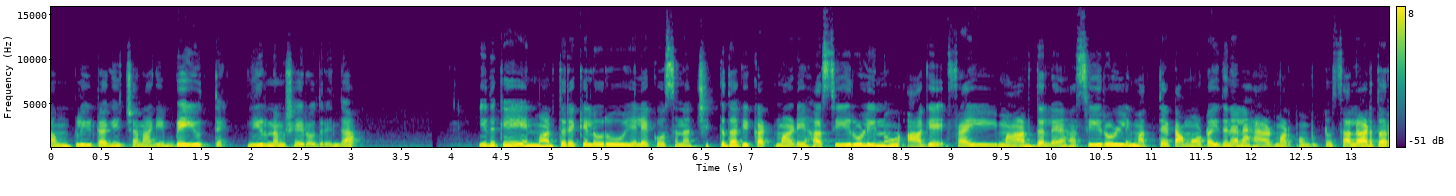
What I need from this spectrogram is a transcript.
ಕಂಪ್ಲೀಟಾಗಿ ಚೆನ್ನಾಗಿ ಬೇಯುತ್ತೆ ನೀರಿನಂಶ ಇರೋದ್ರಿಂದ. ಇದಕ್ಕೆ ಏನು ಮಾಡ್ತಾರೆ ಕೆಲವರು? ಎಲೆಕೋಸನ್ನು ಚಿಕ್ಕದಾಗಿ ಕಟ್ ಮಾಡಿ ಹಸಿ ಈರುಳ್ಳಿನೂ ಹಾಗೆ ಫ್ರೈ ಮಾಡ್ದಲೆ ಹಸಿ ಈರುಳ್ಳಿ ಮತ್ತು ಟೊಮೊಟೊ ಇದನ್ನೆಲ್ಲ ಆ್ಯಡ್ ಮಾಡ್ಕೊಂಡ್ಬಿಟ್ಟು ಸಲಾಡ್ ಥರ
